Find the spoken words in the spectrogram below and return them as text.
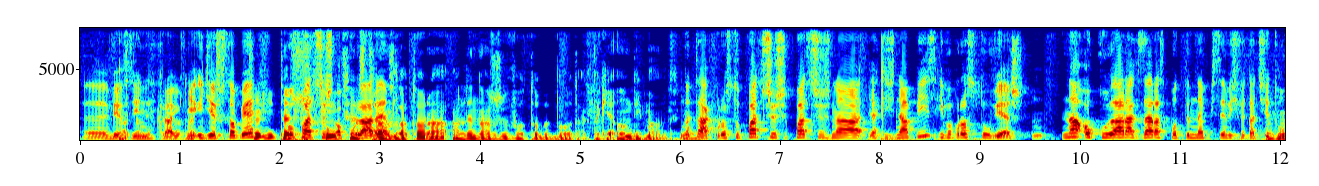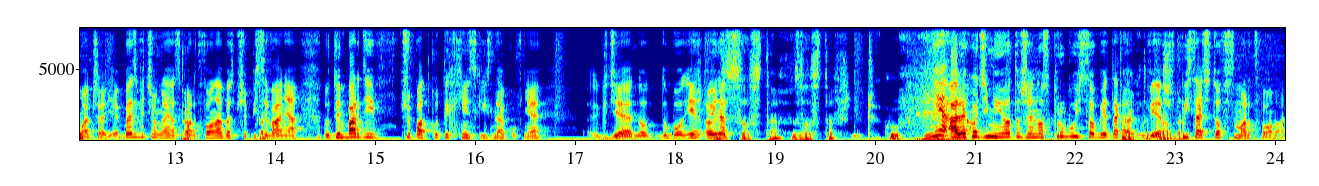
E, wiesz, z innych krajów. Nie idziesz sobie, Tak, Czyli też popatrzysz funkcja okularem. translatora, ale na żywo to by było tak, takie on demand, nie? No tak, po prostu patrzysz, patrzysz na jakiś napis i po prostu wiesz, na okularach zaraz pod tym napisem wyświetla się Mhm. tłumaczenie. Bez Tak. wyciągania smartfona, bez przepisywania. No tym bardziej w przypadku tych chińskich znaków, nie? Gdzie, no, no bo je- o ile. Zostaw, zostaw Chińczyków. Nie, ale chodzi mi o to, że no spróbuj sobie tak, Tak, to wiesz, prawda. wpisać to w smartfona.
